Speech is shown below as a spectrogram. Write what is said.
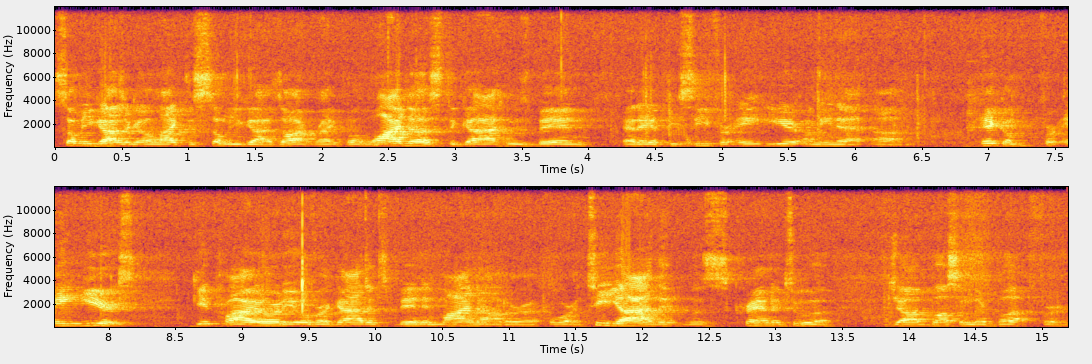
Some of you guys are gonna like this, some of you guys aren't, right? But why does the guy who's been at AFPC for eight years, I mean, at, uh, Hickam for eight years get priority over a guy that's been in Minot or, a- or a TI that was crammed into a job busting their butt for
